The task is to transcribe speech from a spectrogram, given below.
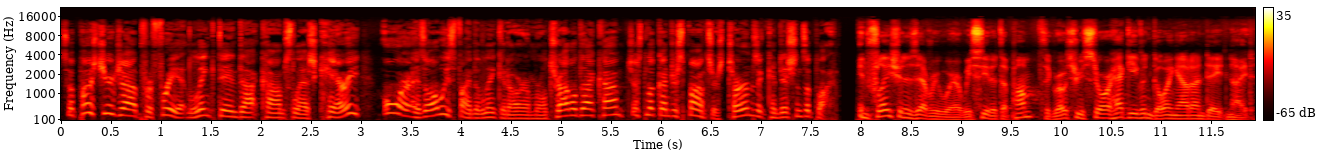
so post your job for free at linkedin.com/carey or as always find a link at rmworldtravel.com. Just look under sponsors. Terms and conditions apply. Inflation is everywhere. We see it at the pump, the grocery store, heck, even going out on date night.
